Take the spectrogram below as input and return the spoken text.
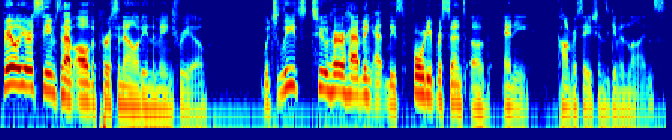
Failure seems to have all the personality in the main trio, which leads to her having at least 40% of any conversations given lines.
